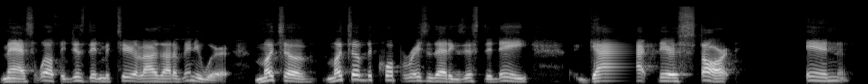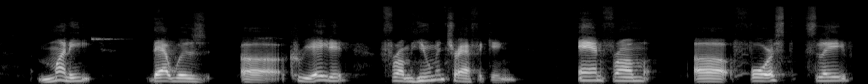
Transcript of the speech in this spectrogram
mass wealth, it just didn't materialize out of anywhere. Much of much of the corporations that exist today got their start in money that was uh, created from human trafficking and from uh, forced slave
